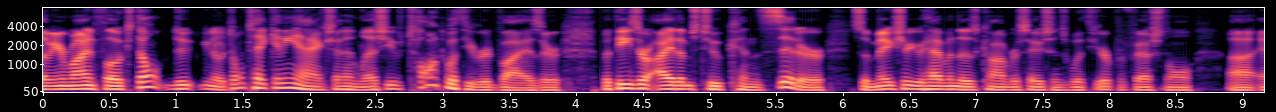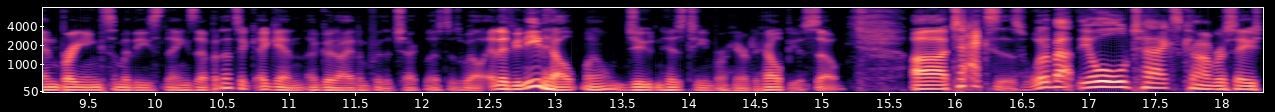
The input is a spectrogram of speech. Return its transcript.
let me remind folks, don't do, you know, don't take any action unless you've talked with your advisor. But these are items to consider. So make sure you're having those conversations with your professional uh, and bringing some of these things up. And that's a, again a good item for the checklist as well. And if you need help, well, Jude and his team are here to help you. So, uh, taxes. What about the old tax conversation?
